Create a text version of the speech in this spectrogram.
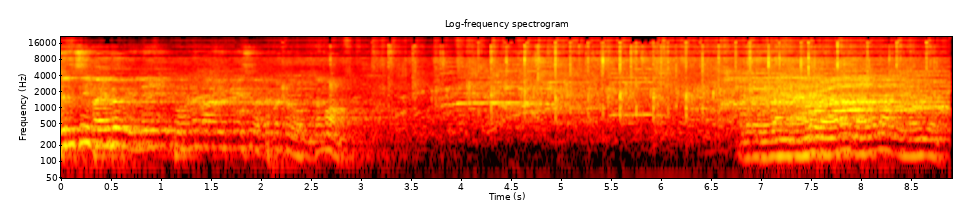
ജിൻസി വൈഭവ് ഇല്ലെങ്കിൽ പൂർണിമ വിഘ്നേശ് ഒറ്റപ്പെട്ടു പോകും കമോ വേറെ ലെവലാണ്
